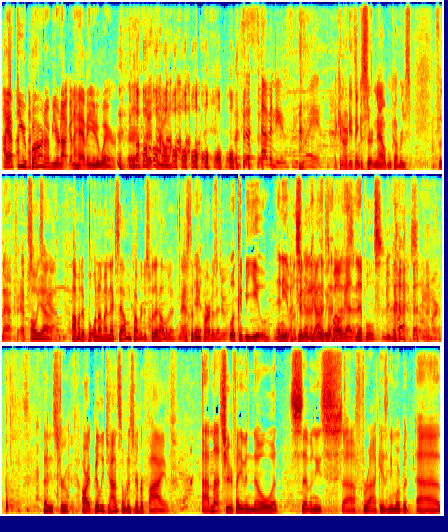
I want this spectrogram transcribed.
after you burn them, you're not going to have any to wear. Uh, you know, It's the seventies. He's right. I can already think of certain album covers for that episode. Oh so yeah. I'm gonna put one on my next album cover just for the hell of it, just to be Yeah. part of it. Well, it could be you, any of us. Could really. yeah, We've all got nipples. That is true. All right, Billy Johnson. What is number five? I'm not sure if I even know what 70s soft rock is anymore, but uh,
